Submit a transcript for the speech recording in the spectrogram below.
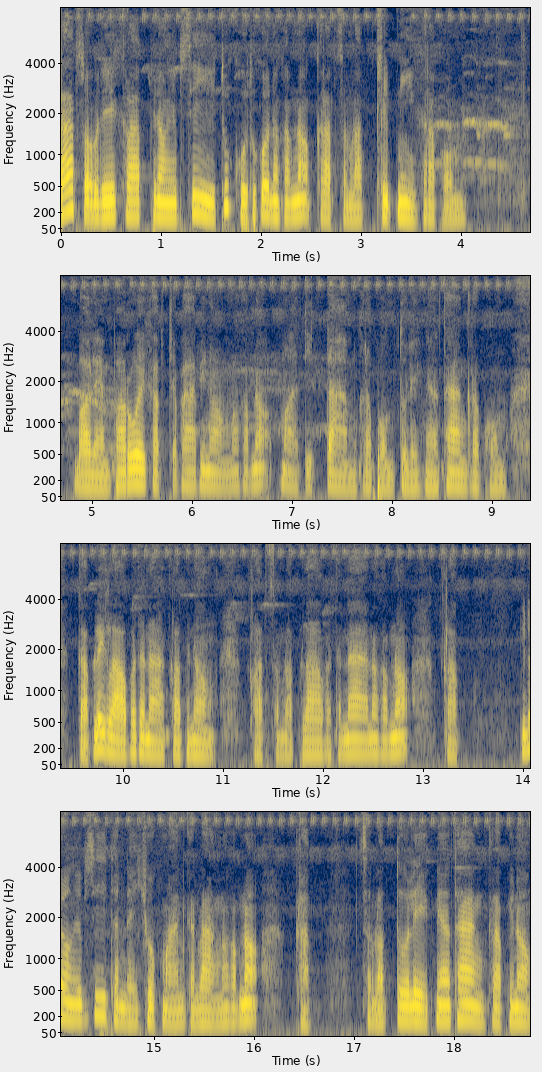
ครับ สวัสดีครับ พี่น้องเอฟซีทุกคู่ทุกคนนะครับเนาะครับสำหรับคลิปนี้ครับผมบ่าวแหลมพารวยครับจะพาพี่น้องเนาะครับเนาะมาติดตามครับผมตัวเลขแนวทางครับผม กับเลขลาวพัฒนาครับพี่น้องครับสำหรับลาวพัฒนาเนาะครับเนาะครับพี่น้องเอฟซีท่านใดโชคหมานกันบ้างเนาะครับเนาะครับสำหรับตัวเลขแนวทางครับพี่น้อง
